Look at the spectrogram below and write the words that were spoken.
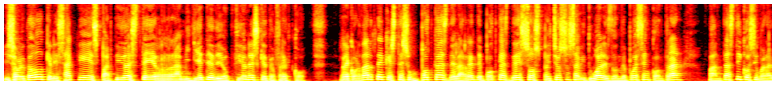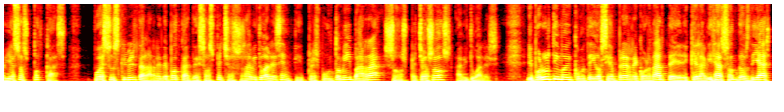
y sobre todo que le saques partido a este ramillete de opciones que te ofrezco. Recordarte que este es un podcast de la red de podcast de sospechosos habituales donde puedes encontrar fantásticos y maravillosos podcasts. Puedes suscribirte a la red de podcast de sospechosos habituales en feedpress.me barra sospechosos habituales. Y por último, y como te digo siempre, recordarte que la vida son dos días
